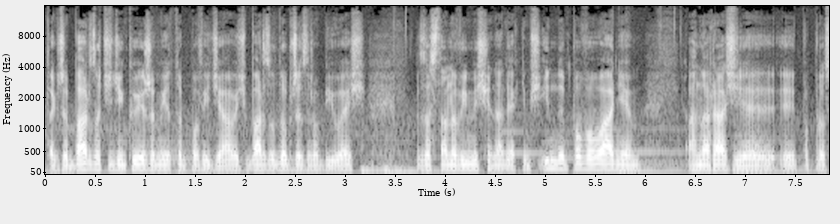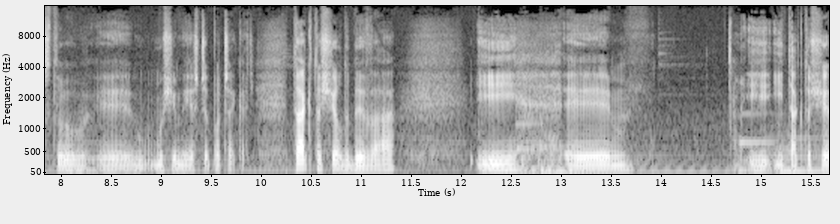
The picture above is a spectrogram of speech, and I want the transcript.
Także bardzo Ci dziękuję, że mi o tym powiedziałeś, bardzo dobrze zrobiłeś. Zastanowimy się nad jakimś innym powołaniem, a na razie y, po prostu y, musimy jeszcze poczekać. Tak to się odbywa i. Y, i, I, tak to się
